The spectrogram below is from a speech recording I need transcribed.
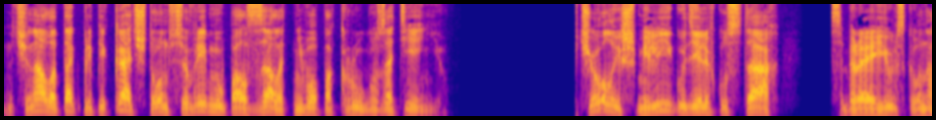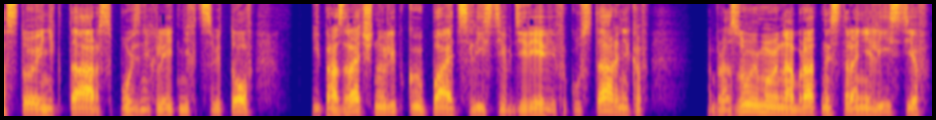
начинало так припекать, что он все время уползал от него по кругу за тенью. Пчелы и шмели гудели в кустах, собирая июльского настоя нектар с поздних летних цветов и прозрачную липкую пать с листьев деревьев и кустарников, образуемую на обратной стороне листьев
